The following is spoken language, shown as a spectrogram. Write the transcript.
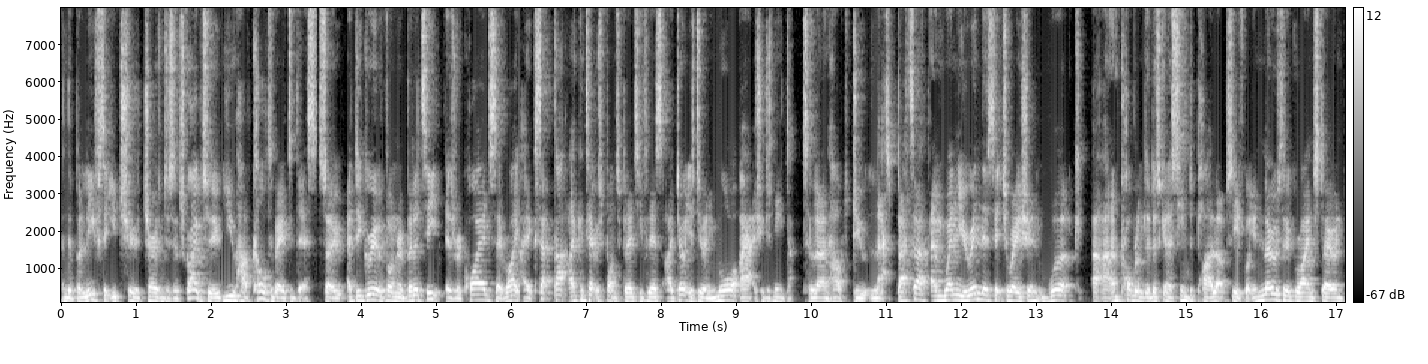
and the beliefs that you've cho- chosen to subscribe to. You have cultivated this. So a degree of vulnerability is required. Say, right, I accept that. I can take responsibility for this. I don't need to do any more. I actually just need to, learn how to do less better. And when you're in this situation, work uh, and problems are just going to seem to pile up. So you've got your nose to the grindstone,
